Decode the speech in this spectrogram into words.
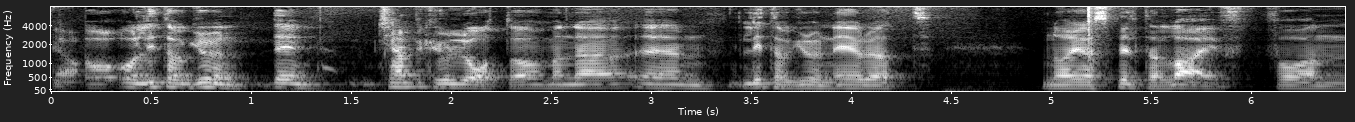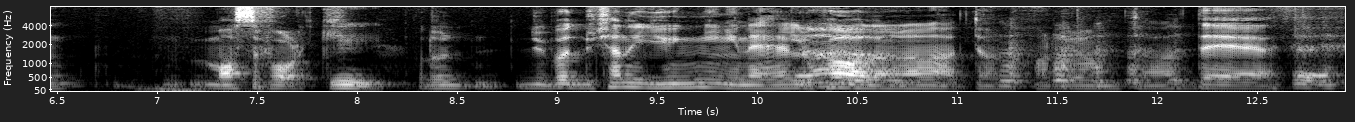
Ja. Og, og litt av grunnen Det er en kjempekul låt, da, men eh, litt av grunnen er jo at når jeg har spilt den live foran masse folk. Mm. Og du, du, du kjenner gyngingen i hele lokalet. dun. Det er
